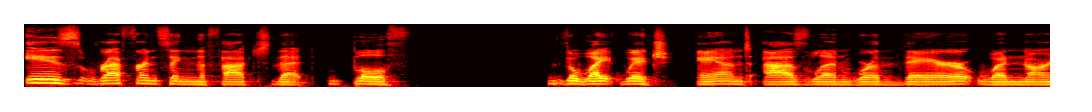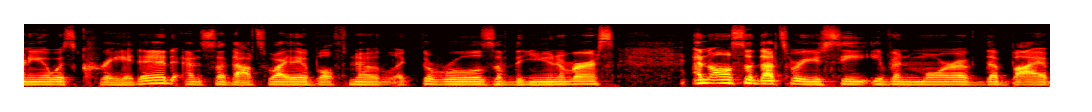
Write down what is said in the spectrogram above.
is referencing the fact that both the White Witch and Aslan were there when Narnia was created, and so that's why they both know like the rules of the universe, and also that's where you see even more of the bi-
